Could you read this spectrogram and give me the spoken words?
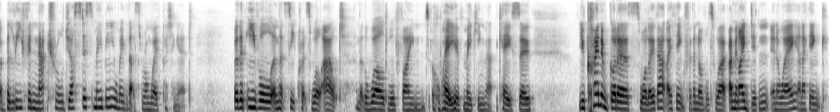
a belief in natural justice, maybe, or maybe that's the wrong way of putting it. But that evil and that secrets will out, and that the world will find a way of making that the case. So you kind of got to swallow that, I think, for the novel to work. I mean, I didn't in a way, and I think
